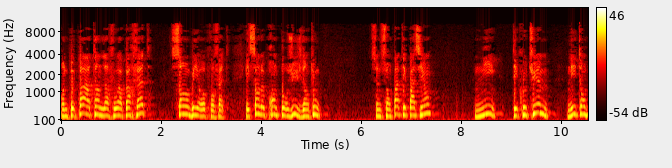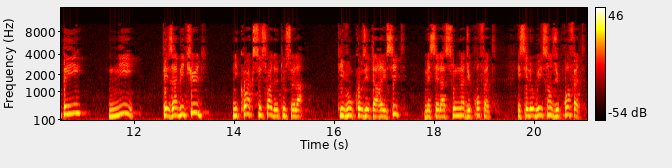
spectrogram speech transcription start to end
on ne peut pas atteindre la foi parfaite sans obéir au prophète et sans le prendre pour juge dans tout. Ce ne sont pas tes passions, ni tes coutumes, ni ton pays, ni tes habitudes, ni quoi que ce soit de tout cela qui vont causer ta réussite, mais c'est la sunna du prophète et c'est l'obéissance du prophète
